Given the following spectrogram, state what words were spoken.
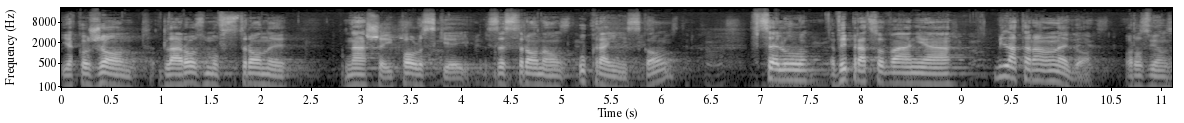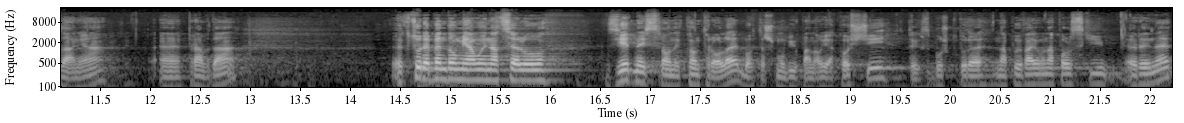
jako rząd dla rozmów strony naszej polskiej ze stroną ukraińską w celu wypracowania bilateralnego rozwiązania, e, prawda, które będą miały na celu z jednej strony kontrolę, bo też mówił Pan o jakości tych zbóż, które napływają na polski rynek,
